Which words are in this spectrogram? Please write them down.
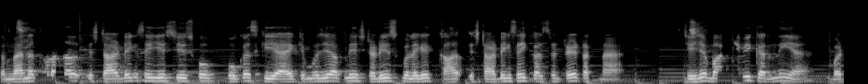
तो मैंने थोड़ा सा स्टार्टिंग से ये इस चीज़ को फोकस किया है कि मुझे अपनी स्टडीज़ को लेके स्टार्टिंग से ही कंसंट्रेट रखना है। चीज़ें बाकी भी करनी है बट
